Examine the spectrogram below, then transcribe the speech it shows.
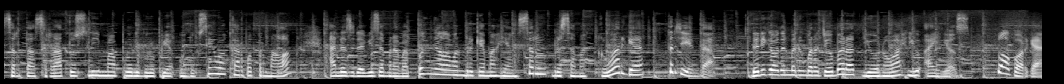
serta Rp150.000 untuk sewa karpot per malam. Anda sudah bisa menambah pengalaman berkemah yang seru bersama keluarga tercinta. Dari Kabupaten Bandung Barat, Jawa Barat, Yono Wahyu Ainyos, melaporkan.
